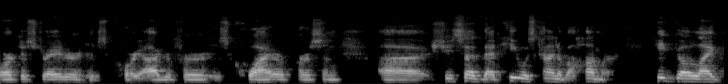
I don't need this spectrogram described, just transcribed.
orchestrator his choreographer his choir person uh, she said that he was kind of a hummer he'd go like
